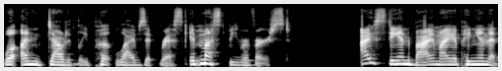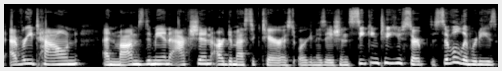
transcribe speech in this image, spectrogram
will undoubtedly put lives at risk. It must be reversed. I stand by my opinion that Everytown and Moms Demand Action are domestic terrorist organizations seeking to usurp the civil liberties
